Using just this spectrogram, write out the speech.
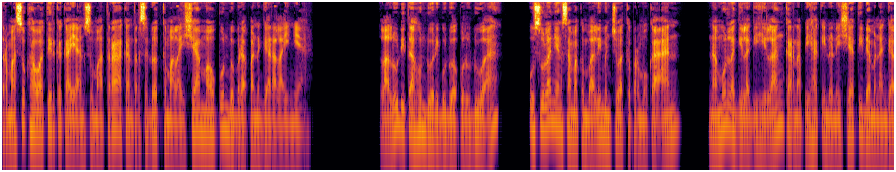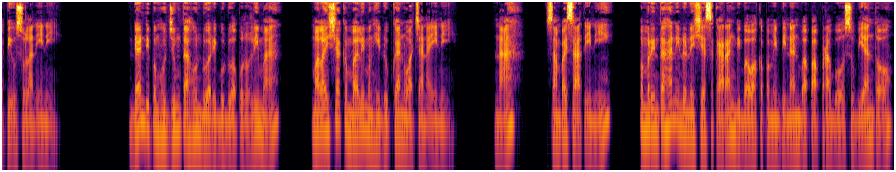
termasuk khawatir kekayaan Sumatera akan tersedot ke Malaysia maupun beberapa negara lainnya. Lalu di tahun 2022, usulan yang sama kembali mencuat ke permukaan, namun lagi-lagi hilang karena pihak Indonesia tidak menanggapi usulan ini. Dan di penghujung tahun 2025, Malaysia kembali menghidupkan wacana ini. Nah, sampai saat ini, pemerintahan Indonesia sekarang di bawah kepemimpinan Bapak Prabowo Subianto,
